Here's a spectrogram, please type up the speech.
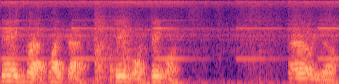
Big breath, like that. Big one, big one. There we go.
